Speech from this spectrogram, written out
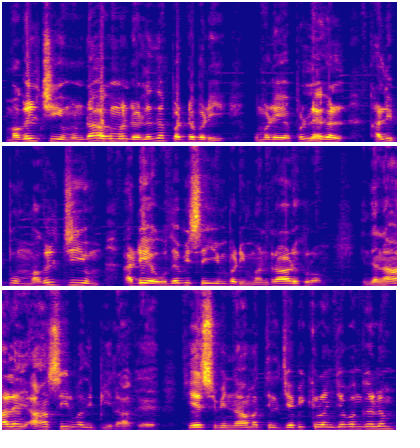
மகிழ்ச்சியும் உண்டாகும் என்று எழுதப்பட்டபடி உம்முடைய பிள்ளைகள் செழிப்பும் மகிழ்ச்சியும் அடைய உதவி செய்யும்படி மன்றாடுகிறோம். இந்த நாளை ஆசீர்வதிப்பீராக. இயேசுவின் நாமத்தில் ஜெபிக்கிறோம் ஜெபங்களும்.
